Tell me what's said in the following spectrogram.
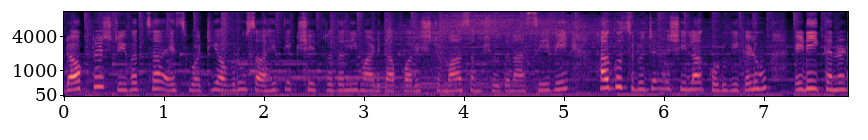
ಡಾಕ್ಟರ್ ಶ್ರೀವತ್ಸ ಎಸ್ ವಟಿ ಅವರು ಸಾಹಿತ್ಯ ಕ್ಷೇತ್ರದಲ್ಲಿ ಮಾಡಿದ ಪರಿಶ್ರಮ, ಸಂಶೋಧನಾ ಸೇವೆ ಹಾಗೂ ಸೃಜನಶೀಲ ಕೊಡುಗೆಗಳು ಇಡೀ ಕನ್ನಡ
